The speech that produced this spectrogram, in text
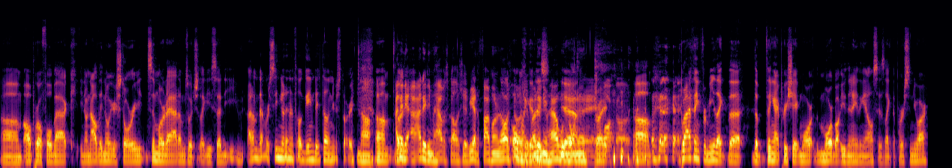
um, all pro fullback. You know now they know your story, similar to Adams, which, like you said, I've never seen you on NFL game day telling your story. No, Um, I didn't. I I didn't even have a scholarship. We had a five hundred dollars Oh my scholarship. I didn't even have one Yeah. going in. Man, Right. Walk on. Um, but I think for me, like the the thing I appreciate more more about you than anything else is like the person you are,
